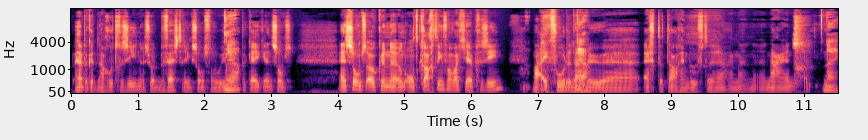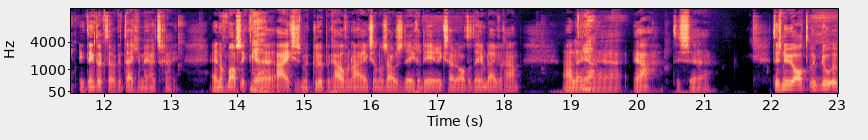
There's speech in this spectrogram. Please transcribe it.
heb ik het nou goed gezien. Een soort bevestiging soms van hoe je het Ja. hebt bekeken. En soms, en soms ook een, eh, een ontkrachting van wat je hebt gezien. Maar ik voerde daar Ja. nu eh, echt totaal geen behoefte aan, en, naar. En, Nee. ik denk dat ik er ook een tijdje mee uitschei. En nogmaals, ik, Ja. eh, Ajax is mijn club. Ik hou van Ajax. En dan zouden ze degraderen. Ik zou er altijd heen blijven gaan. Alleen, Ja. ja, het is... eh, het is nu al, ik bedoel,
